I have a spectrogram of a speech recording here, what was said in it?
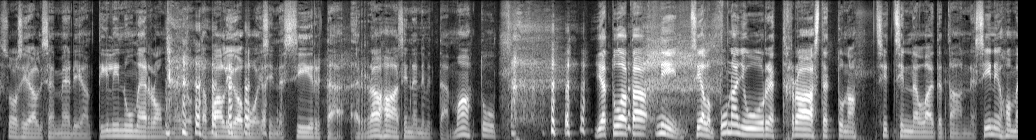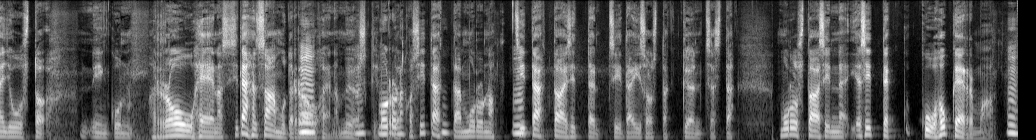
sosiaalisen median tilinumeromme, jotta valio voi sinne siirtää rahaa, sinne nimittäin mahtuu. Ja tuota, niin, siellä on punajuuret raastettuna, sitten sinne laitetaan ne sinihomejuusto niin kuin rouheena, sitähän saa muuten Mm. rouheena myöskin. Mm, muruna. Joko sitä tai muruna, Mm. sitä tai sitten siitä isosta köntsästä murustaa sinne ja sitten kuohukermaa. Mm.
